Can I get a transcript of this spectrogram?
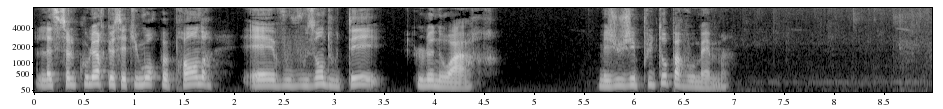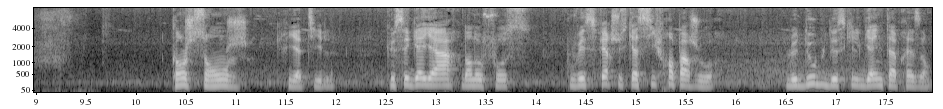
la seule couleur que cet humour peut prendre est, vous vous en doutez, le noir. Mais jugez plutôt par vous-même. Quand je songe, cria-t-il, que ces gaillards, dans nos fosses, pouvaient se faire jusqu'à six francs par jour, le double de ce qu'ils gagnent à présent.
